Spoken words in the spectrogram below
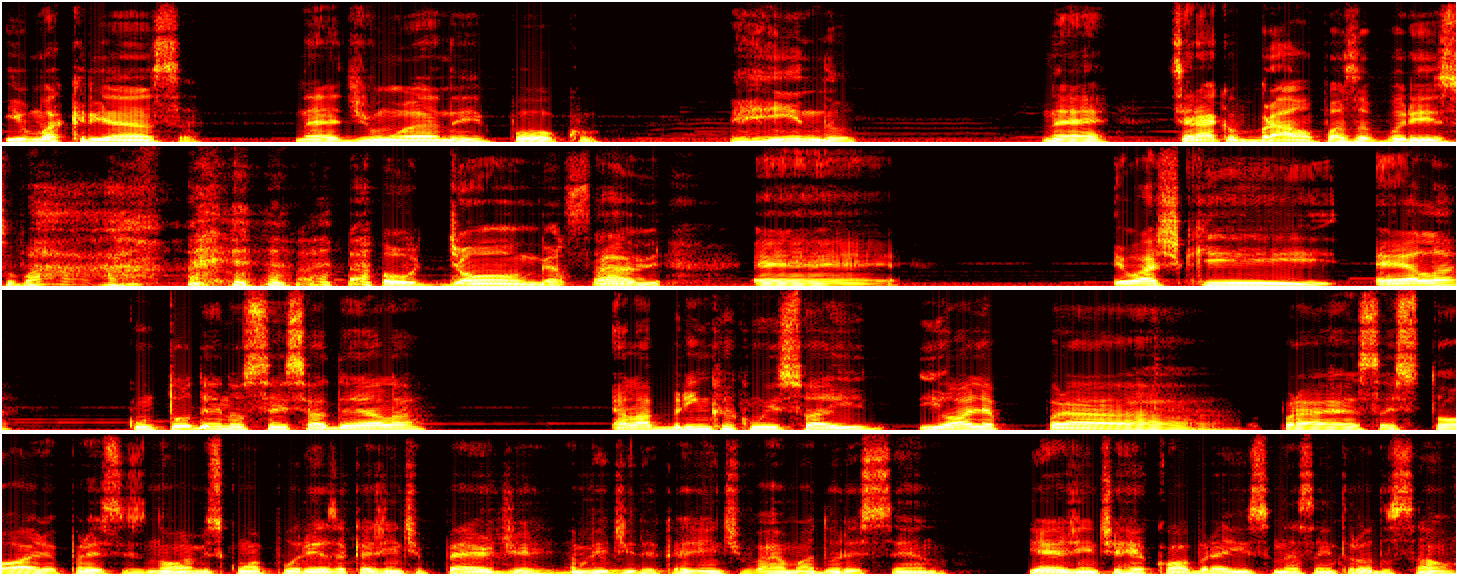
E uma criança, né, de um ano e pouco, rindo, né? Será que o Brown passa por isso? Ou Jonga, sabe? É... Eu acho que ela, com toda a inocência dela, ela brinca com isso aí e olha pra, pra essa história, para esses nomes, com a pureza que a gente perde à medida que a gente vai amadurecendo. E aí a gente recobra isso nessa introdução.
